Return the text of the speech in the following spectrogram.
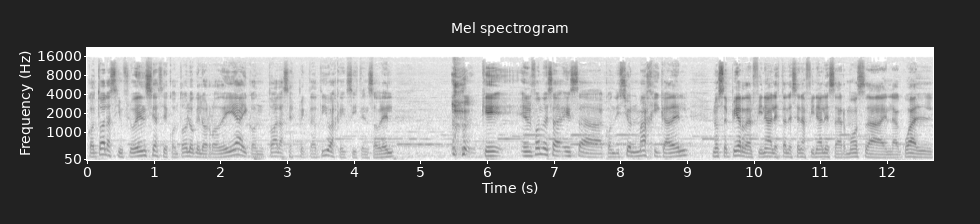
con todas las influencias con todo lo que lo rodea y con todas las expectativas que existen sobre él que en el fondo esa, esa condición mágica de él no se pierde al final. Está la escena final esa hermosa en la cual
